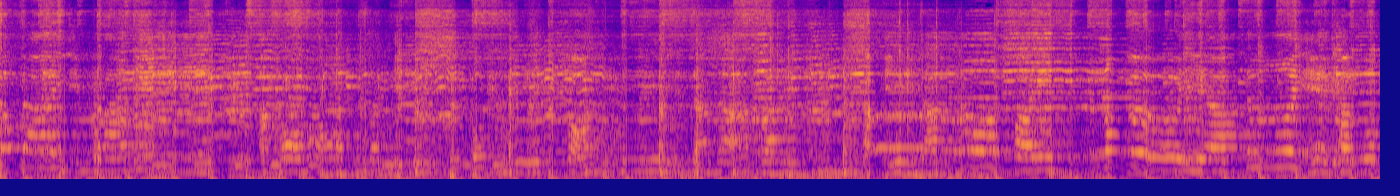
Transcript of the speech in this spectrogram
จงปราณีอภรสักทีเธอคนดีก่อนที่จะจากไปถ้าพี่จากน้อไปน้องเออย่าเตื้อยพังง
